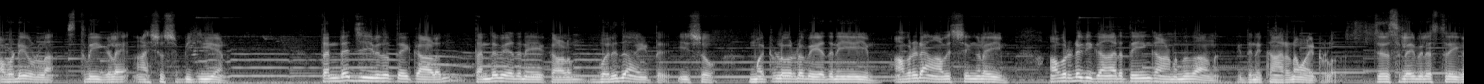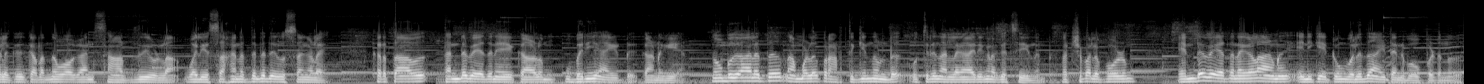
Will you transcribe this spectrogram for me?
അവിടെയുള്ള സ്ത്രീകളെ ആശ്വസിപ്പിക്കുകയാണ്. തന്റെ ജീവിതത്തെക്കാളും തന്റെ വേദനയേക്കാളും വലുതായിട്ട് ഈശോ മറ്റുള്ളവരുടെ വേദനയെയും അവരുടെ ആവശ്യങ്ങളെയും അവരുടെ വികാരത്തെയും കാണുന്നതാണ് ഇതിന് കാരണമായിട്ടുള്ളത്. ജെറുസലേമിലെ സ്ത്രീകൾക്ക് കടന്നു പോകാൻ സാധ്യതയുള്ള വലിയ സഹനത്തിന്റെ ദിവസങ്ങളെ കർത്താവ് തന്റെ വേദനയേക്കാളും ഉപരിയായിട്ട് കാണുകയാണ്. നോമ്പുകാലത്ത് നമ്മൾ പ്രാർത്ഥിക്കുന്നുണ്ട് ഒത്തിരി നല്ല കാര്യങ്ങളൊക്കെ ചെയ്യുന്നുണ്ട്. പക്ഷെ പലപ്പോഴും എന്റെ വേദനകളാണ് എനിക്ക് ഏറ്റവും വലുതായിട്ട് അനുഭവപ്പെടുന്നത്.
